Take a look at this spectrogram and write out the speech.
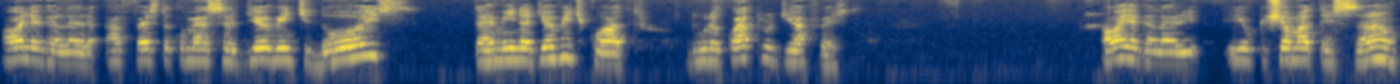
Olha, galera, a festa começa dia 22, termina dia 24. Dura quatro dias a festa. Olha, galera, e, e o que chama a atenção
